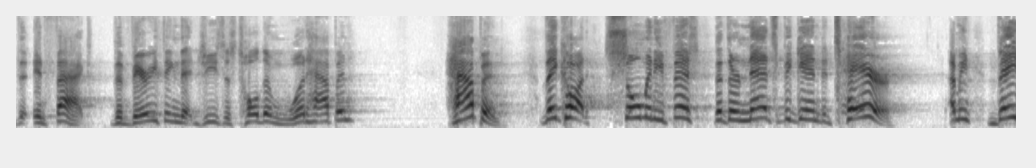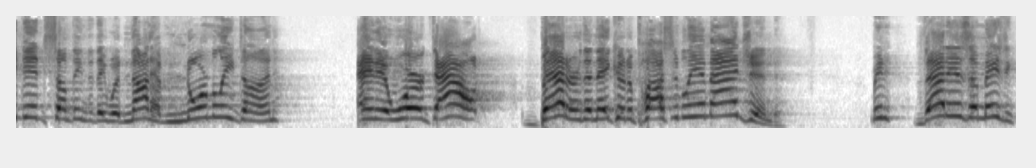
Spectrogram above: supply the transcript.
the, in fact, the very thing that Jesus told them would happen happened. They caught so many fish that their nets began to tear. I mean, they did something that they would not have normally done, and it worked out better than they could have possibly imagined. I mean, that is amazing.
